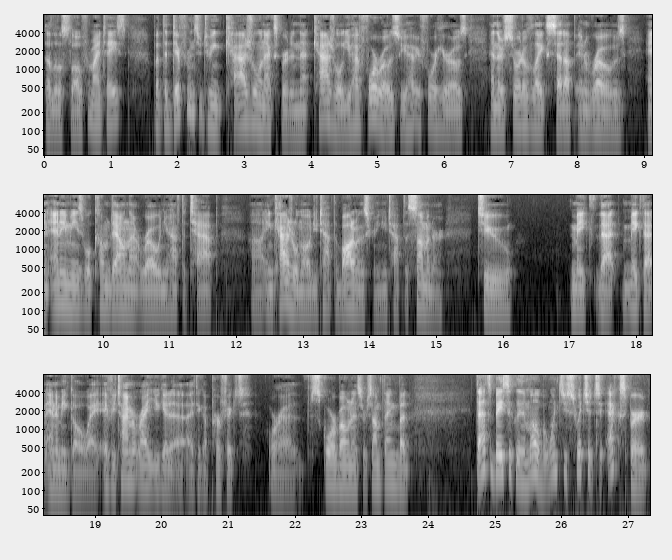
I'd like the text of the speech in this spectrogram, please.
a little slow for my taste, but the difference between casual and expert in that casual, you have four rows, so you have your four heroes, and they're sort of like set up in rows, and enemies will come down that row, and you have to tap. Uh, in casual mode, you tap the bottom of the screen, you tap the summoner to make that make that enemy go away. If you time it right, you get a I think a perfect or a score bonus or something, but that's basically the mode. But once you switch it to expert,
